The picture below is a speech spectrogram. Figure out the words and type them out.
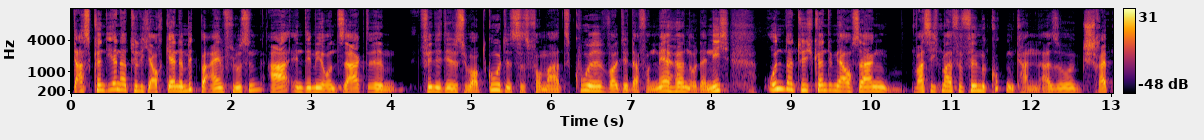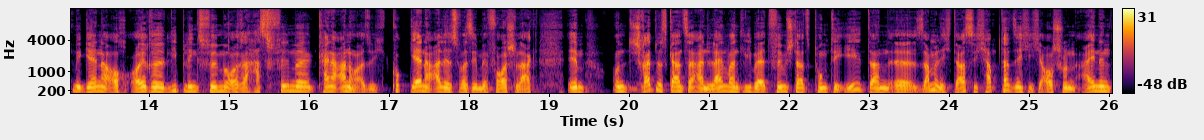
das könnt ihr natürlich auch gerne mit beeinflussen. A, indem ihr uns sagt, ähm, Findet ihr das überhaupt gut? Ist das Format cool? Wollt ihr davon mehr hören oder nicht? Und natürlich könnt ihr mir auch sagen, was ich mal für Filme gucken kann. Also schreibt mir gerne auch eure Lieblingsfilme, eure Hassfilme, keine Ahnung. Also ich gucke gerne alles, was ihr mir vorschlagt. Ähm, und schreibt das Ganze an leinwandliebe.filmstarts.de, dann äh, sammle ich das. Ich habe tatsächlich auch schon einen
